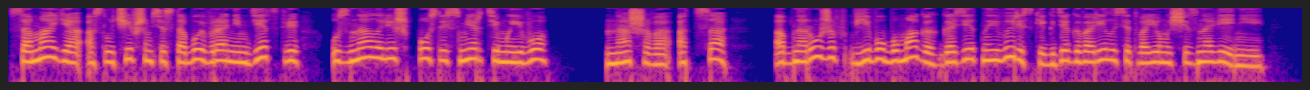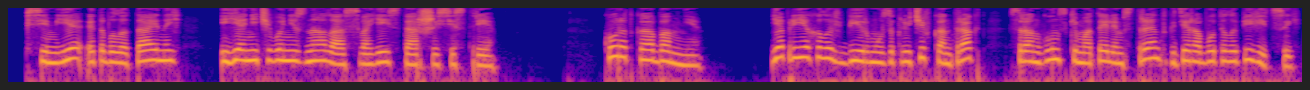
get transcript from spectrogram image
Сама я о случившемся с тобой в раннем детстве узнала лишь после смерти моего, нашего отца, обнаружив в его бумагах газетные вырезки, где говорилось о твоем исчезновении. В семье это было тайной, и я ничего не знала о своей старшей сестре. Коротко обо мне. Я приехала в Бирму, заключив контракт с рангунским отелем «Стрэнд», где работала певицей.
